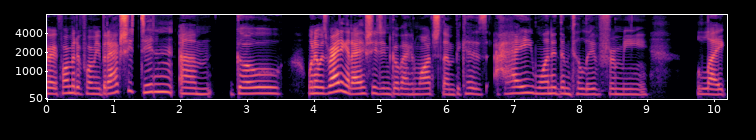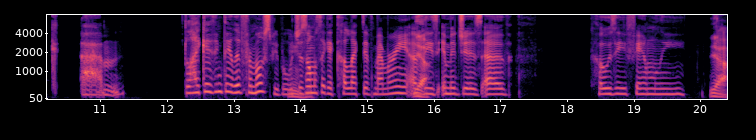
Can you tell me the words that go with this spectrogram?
very formative for me. But I actually didn't um, go when I was writing it. I actually didn't go back and watch them because I wanted them to live for me, like, um, like I think they live for most people, which is Mhm. almost like a collective memory of Yeah. these images of cozy family Yeah.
